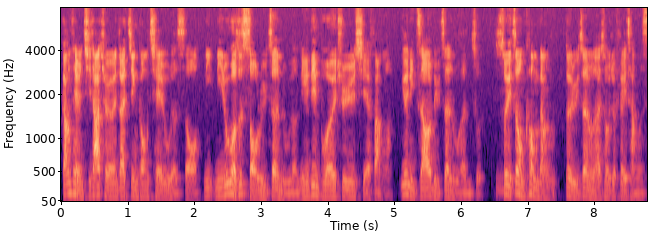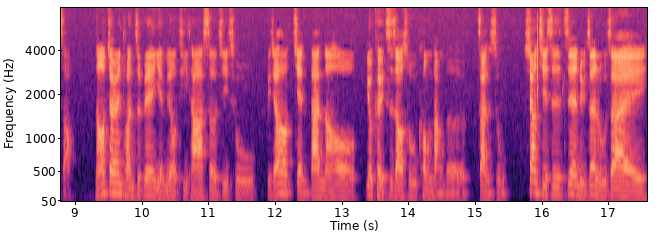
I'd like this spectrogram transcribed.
钢铁人其他球员在进攻切入的时候，你你如果是守吕正如的，你一定不会去协防啊，因为你知道吕正如很准，所以这种空档对吕政儒来说就非常的少。然后教练团这边也没有替他设计出比较简单，然后又可以制造出空档的战术。像其实之前吕正如在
